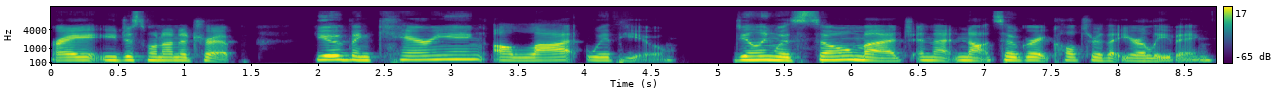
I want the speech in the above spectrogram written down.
right? You just went on a trip. You have been carrying a lot with you, dealing with so much in that not so great culture that you're leaving.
